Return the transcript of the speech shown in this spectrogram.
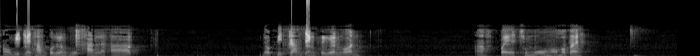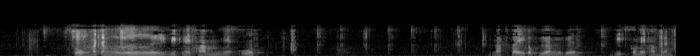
เอาวิกไม่ทำก็เรื่องหูขั้นแหละครับเดี๋ยวปิดการแจ้งเตือนก่อน อะแปดชั่วโมงเอาเข้าไป ส่งมาจังเลย วิทย์ไม่ทำเนี่ย โอ้หนักใจกับเพื่อนเหลือเกิน วิทย์ก็ไม่ทำกันจ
